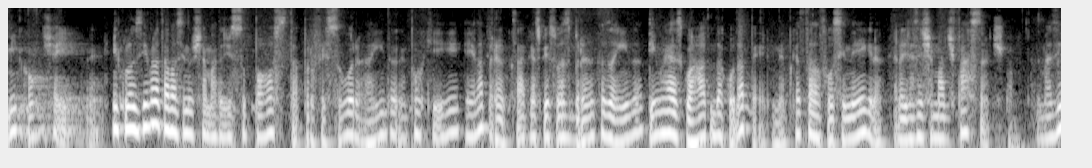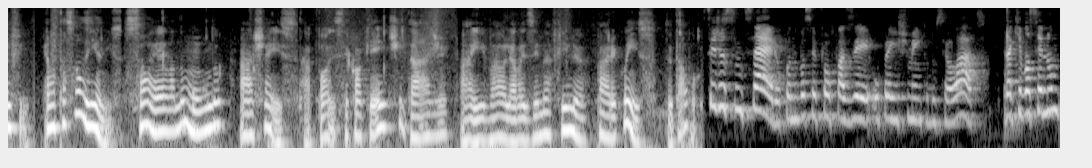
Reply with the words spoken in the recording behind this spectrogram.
Me conte aí, né? Inclusive ela estava sendo chamada de suposta professora ainda, né? Porque ela é branca, sabe? Que as pessoas brancas ainda têm um resguardo da cor da pele, né? Porque se ela fosse negra, ela já seria chamada de farsante. Mas enfim, ela tá sozinha nisso. Só ela no mundo acha isso, tá? Pode ser qualquer entidade. Aí vai olhar, vai dizer, minha filha, pare com isso. Você tá louco. Seja sincero quando você for fazer o preenchimento do seu Lattes, para que você não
